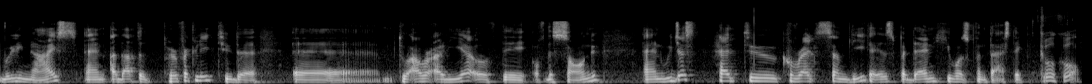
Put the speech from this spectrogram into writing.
really nice and adapted perfectly to the uh, to our idea of the of the song. And we just had to correct some details, but then he was fantastic. Cool, cool.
